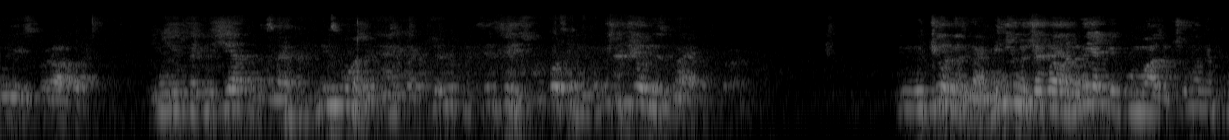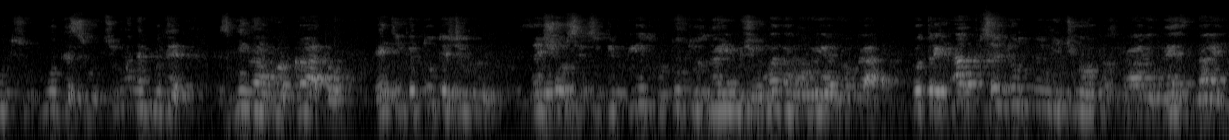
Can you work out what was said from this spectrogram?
мої справи. Тому він захищати мене не може бути абсолютно фізично. Просто він нічого не знає про справі. Він нічого не знає. Мені не давали ніяких бумажок, що в мене буде суд, буде суд, що в мене буде зміна адвокату. Я тільки тут, ось зайшовся сюди в клітку, тут узнаю, що в мене новий адвокат, котрий абсолютно нічого по справі не знає.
